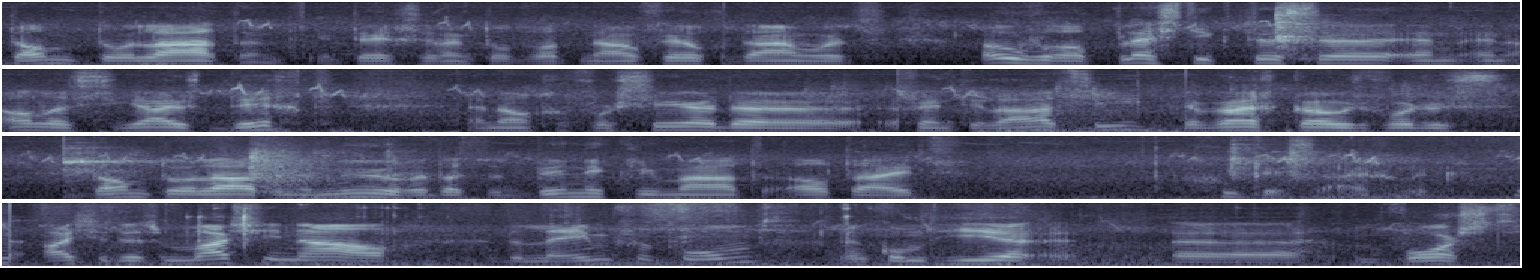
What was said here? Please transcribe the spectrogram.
dampdoorlatend. In tegenstelling tot wat nou veel gedaan wordt, overal plastic tussen en, en alles juist dicht. En dan geforceerde ventilatie. Hebben wij gekozen voor dus dampdoorlatende muren, dat het binnenklimaat altijd goed is eigenlijk. Als je dus machinaal de leem verpompt, dan komt hier uh, een borst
